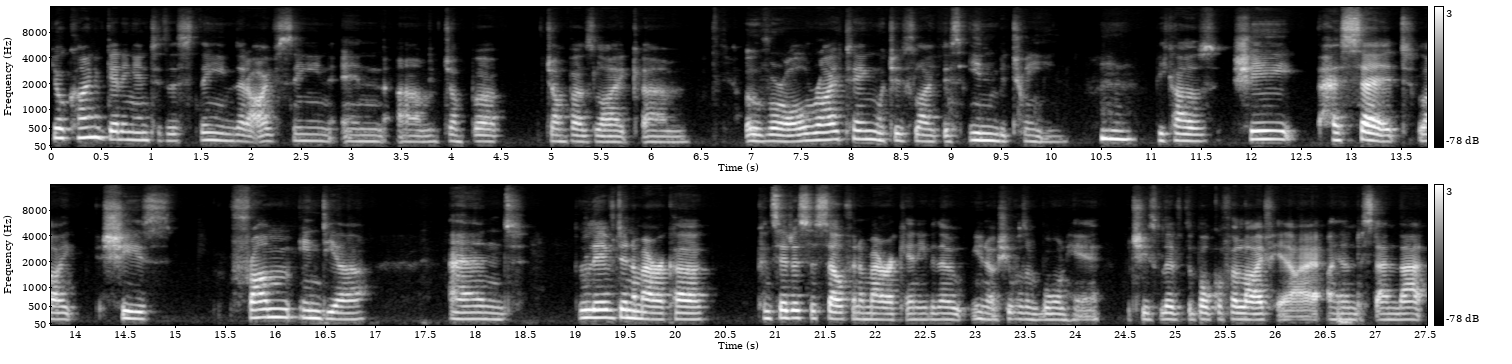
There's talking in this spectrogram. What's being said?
You're kind of getting into this theme that I've seen in um, Jhumpa Jhumpa's like um, overall writing, which is like this in between, because she has said like she's from India and lived in America, considers herself an American, even though you know she wasn't born here, but she's lived the bulk of her life here. I, I understand that.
